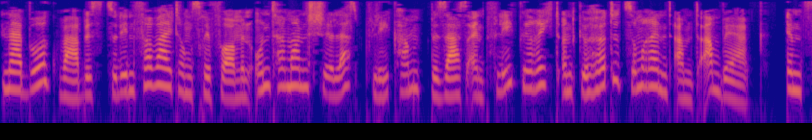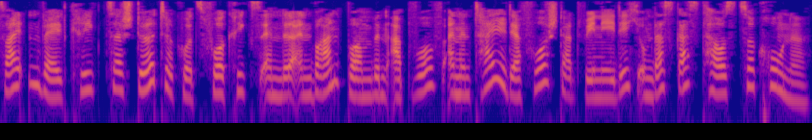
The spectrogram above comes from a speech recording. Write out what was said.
Naburg war bis zu den Verwaltungsreformen unter Montschillers Pflegamt, besaß ein Pfleggericht und gehörte zum Rentamt am Berg im Zweiten Weltkrieg zerstörte kurz vor Kriegsende ein Brandbombenabwurf einen Teil der Vorstadt Venedig um das Gasthaus zur Krone.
